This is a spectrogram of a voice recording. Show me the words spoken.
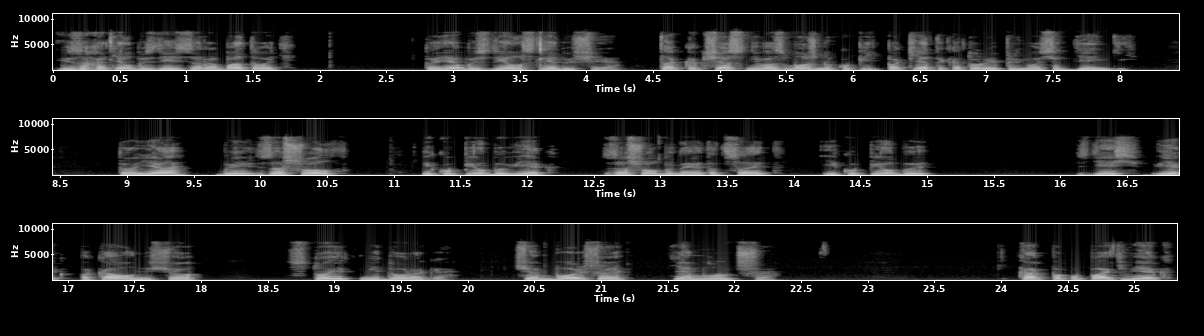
и захотел бы здесь зарабатывать, то я бы сделал следующее. Так как сейчас невозможно купить пакеты, которые приносят деньги, то я бы зашел и купил бы век. Зашел бы на этот сайт и купил бы здесь век, пока он еще стоит недорого. Чем больше, тем лучше. Как покупать век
